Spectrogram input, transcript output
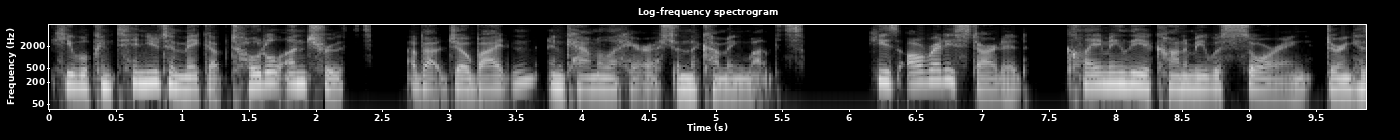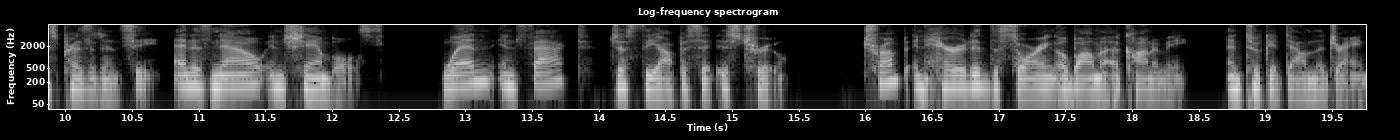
he will continue to make up total untruths about Joe Biden and Kamala Harris in the coming months. He's already started claiming the economy was soaring during his presidency and is now in shambles, when in fact, just the opposite is true. Trump inherited the soaring Obama economy and took it down the drain.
